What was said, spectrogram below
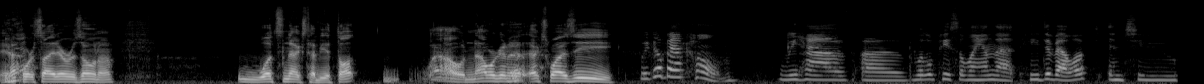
in Yeah. Quartzsite, Arizona. What's next? Have you thought? Wow, now we're gonna X Y Z. We go back home. We have a little piece of land that he developed into.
